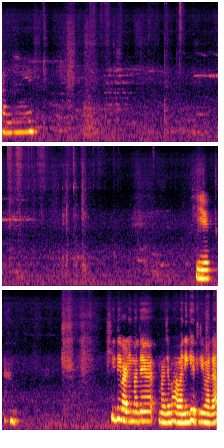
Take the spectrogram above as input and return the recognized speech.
आणि ही एक ही दिवाळीमध्ये माझ्या भावाने घेतली मला.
